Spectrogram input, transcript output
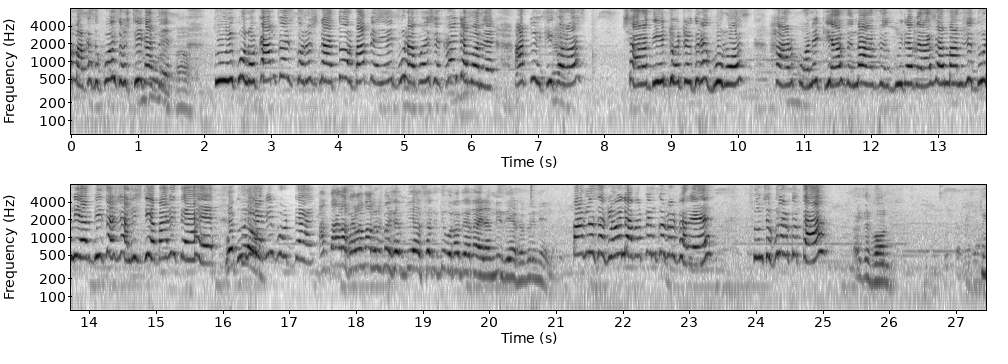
আমার কাছে কইছস ঠিক আছে। হ্যাঁ। তুই কোনো কাম কাজ করিস না তোর বাপে এই বুড়া বয়সে খাইটা মরে। আর তুই কি করস? সারাদিন টই টই করে ঘুরস। আর কোনে কি আছে না আছে ঘুরে বেড়াস। আর মানুষের দুনিয়ার বিচার সালিশ দিয়ে বাড়িতে আহে। দুনিয়ার রিপোর্ট দেয়। আমি পাগলা ছাগলা মানুষ মাইসে বিয়ে সাথে দিব না দেয় না আমি নিজে করে নিয়ে এলাম পাগলা ছাগলা হইলে আবার প্রেম করবার পারে? শুনছো বুলার কথা? এই যে ফোন। তুই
